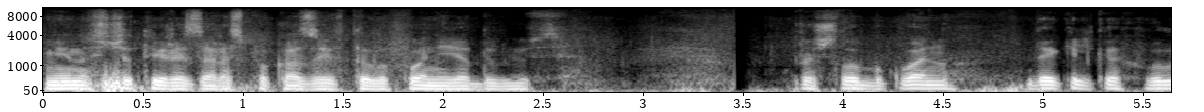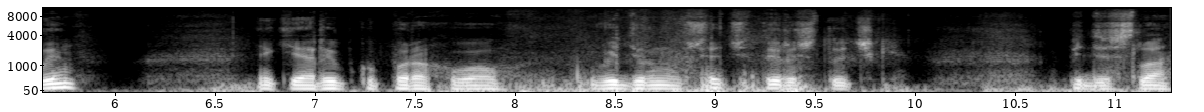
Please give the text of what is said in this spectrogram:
Мінус 4 зараз показує в телефоні, я дивився. Пройшло буквально декілька хвилин, як я рибку порахував. Видірнув ще 4 штучки. Підійшла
